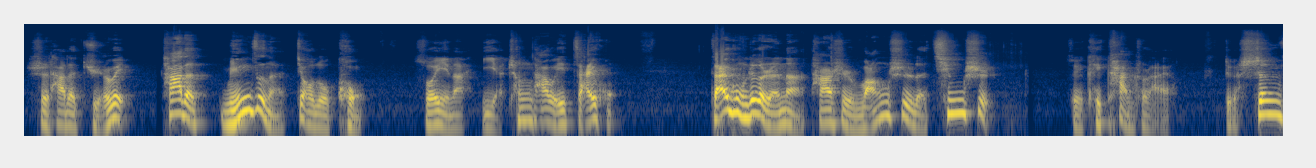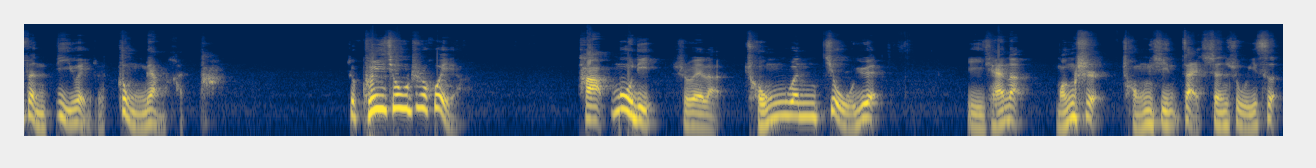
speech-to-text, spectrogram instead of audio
是他的爵位，他的名字呢叫做孔，所以呢也称他为载孔。载孔这个人呢，他是王室的卿士，所以可以看出来啊，这个身份地位这重量很大。这葵丘之会啊，它目的是为了重温旧约，以前的盟誓重新再申诉一次，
